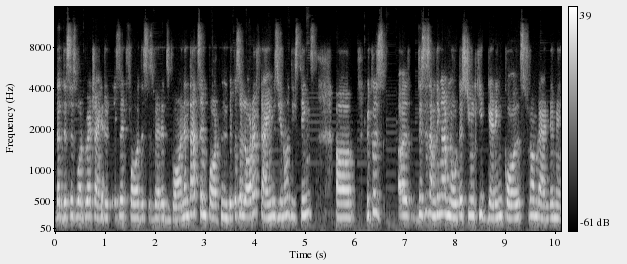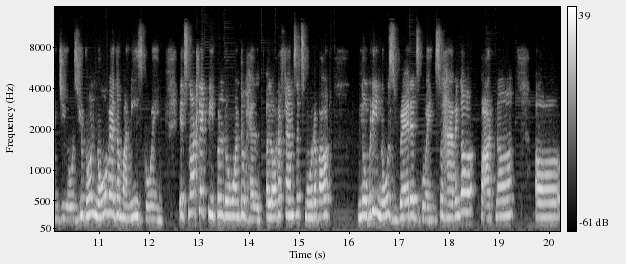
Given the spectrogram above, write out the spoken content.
that this is what we're trying to raise it for this is where it's gone and that's important because a lot of times you know these things uh, because uh, this is something I've noticed. You'll keep getting calls from random NGOs. You don't know where the money is going. It's not like people don't want to help. A lot of times it's more about nobody knows where it's going. So having a partner uh,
